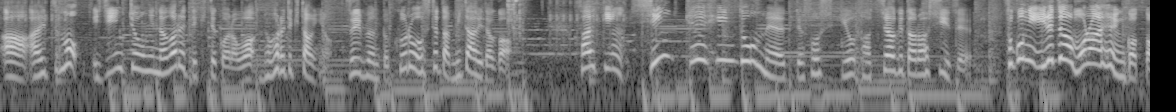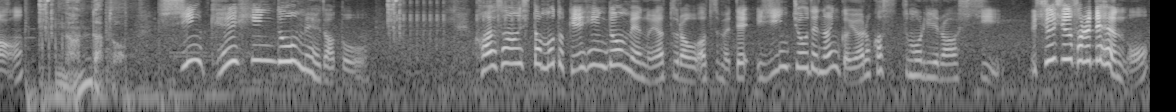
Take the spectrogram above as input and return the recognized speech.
あああいつも偉人町に流れてきてからは流れてきたんや。随分と苦労してたみたいだが。最近新京浜同盟って組織を立ち上げたらしいぜ。そこに入れてはもらえへんかったん？なんだと？新京浜同盟だと。解散した元京浜同盟のやつらを集めて偉人町で何かやらかすつもりらしい。え収集されてへんの？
